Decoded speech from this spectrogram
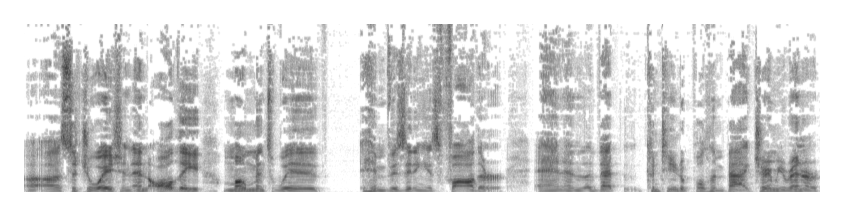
uh, uh, situation and all the moments with him visiting his father and and that continue to pull him back. Jeremy Renner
